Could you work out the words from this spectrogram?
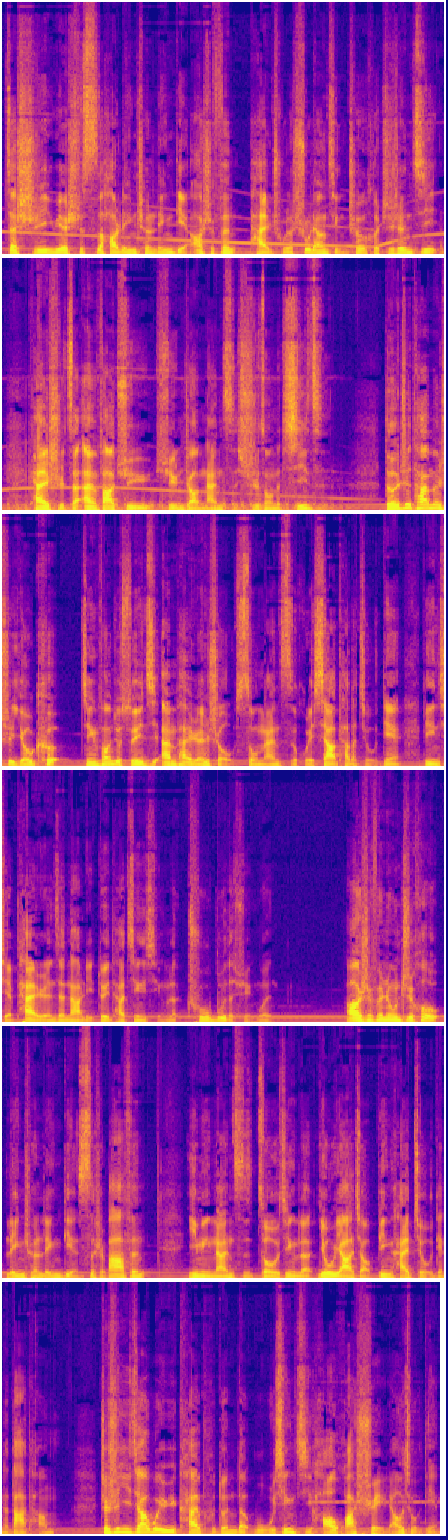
在十一月十四号凌晨零点二十分，派出了数辆警车和直升机，开始在案发区域寻找男子失踪的妻子。得知他们是游客，警方就随即安排人手送男子回下榻的酒店，并且派人在那里对他进行了初步的询问。二十分钟之后，凌晨零点四十八分，一名男子走进了优雅角滨海酒店的大堂，这是一家位于开普敦的五星级豪华水疗酒店。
